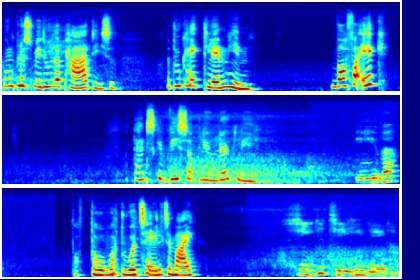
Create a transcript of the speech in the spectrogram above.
Hun blev smidt ud af paradiset, og du kan ikke glemme hende. Hvorfor ikke? Hvordan skal vi så blive lykkelige? Eva, Hvor våger du at tale til mig? sig det til hende, Adam.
